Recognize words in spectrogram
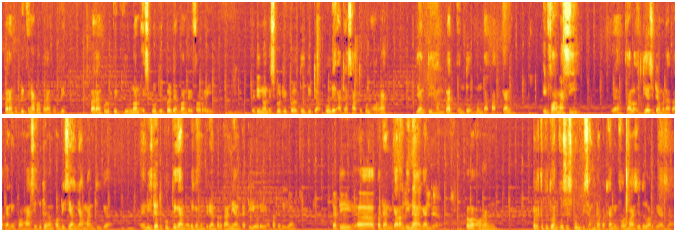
barang publik kenapa barang publik? Barang publik itu non excludable dan non rivalry. Jadi non excludable itu tidak boleh ada satupun orang yang dihambat untuk mendapatkan informasi. Ya, kalau dia sudah mendapatkan informasi itu dalam kondisi yang nyaman juga. Ya, ini sudah dibuktikan oleh Kementerian Pertanian tadi oleh apa tadi yang tadi uh, badan karantina kan iya. bahwa orang berkebutuhan khusus pun bisa mendapatkan informasi itu luar biasa.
